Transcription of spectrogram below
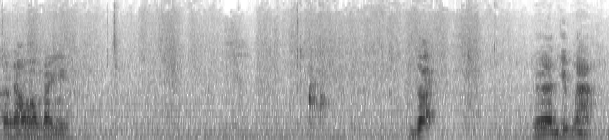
รับกระเดาเ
